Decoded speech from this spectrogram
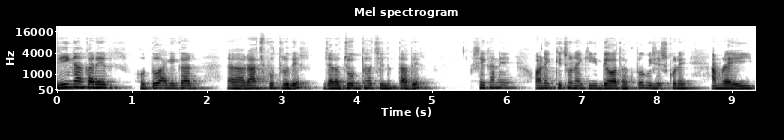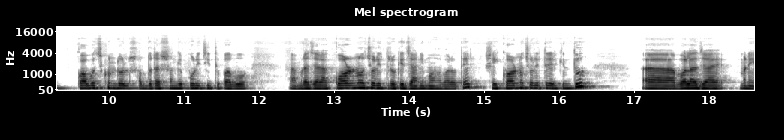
রিং আকারের হতো আগেকার রাজপুত্রদের, যারা যোদ্ধা ছিলেন তাদের। সেখানে অনেক কিছু নাকি দেওয়া থাকতো। বিশেষ করে আমরা এই কবচকুণ্ডল শব্দটার সঙ্গে পরিচিত পাবো। আমরা যারা কর্ণ চরিত্রকে জানি মহাভারতের, সেই কর্ণ চরিত্রের কিন্তু বলা যায় মানে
